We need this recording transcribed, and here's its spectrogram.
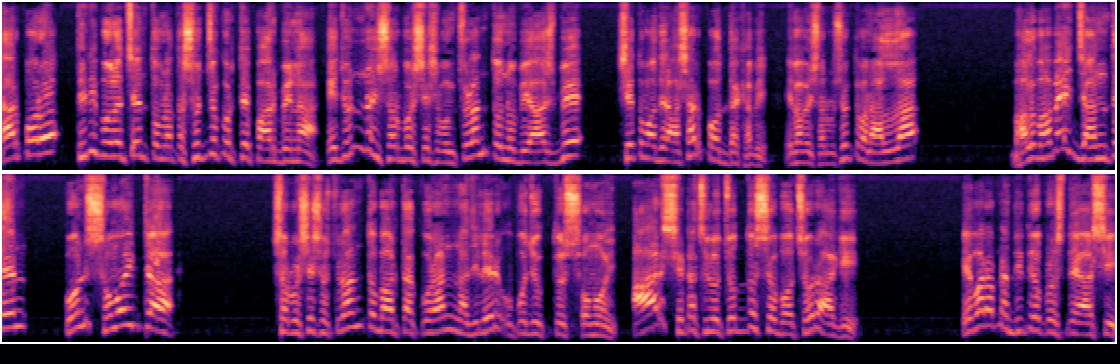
তারপরও তিনি বলেছেন, তোমরা তা সহ্য করতে পারবে না। এজন্যই সর্বশেষ এবং চূড়ান্ত নবী আসবে, সে তোমাদের আসার পথ দেখাবে। এভাবে সর্বশক্তিমান আল্লাহ ভালোভাবেই জানতেন কোন সময়টা সর্বশেষ ও চূড়ান্ত বার্তা কোরআন নাজিলের উপযুক্ত সময়। আর সেটা ছিল চোদ্দশো বছর আগে। এবার আপনার দ্বিতীয় প্রশ্নে আসি।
